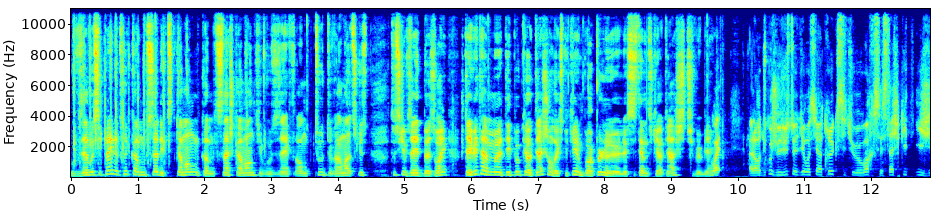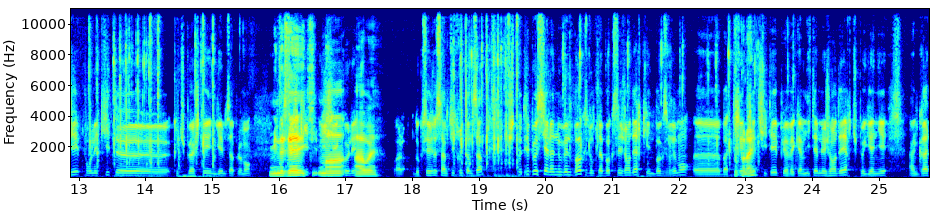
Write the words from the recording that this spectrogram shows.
Vous avez aussi plein de trucs comme ça, des petites commandes comme slash commande qui vous informent tout, vraiment, tout ce que vous avez besoin. Je t'invite à me TP on va expliquer un peu le, système du KOTH si tu veux bien. Ouais. Alors du coup je vais juste te dire aussi un truc, si tu veux voir c'est slash kit IG pour les kits euh, que tu peux acheter in-game simplement. Minerai, équipement, ah ouais. Voilà, donc c'est un petit truc comme ça. Je te TP aussi à la nouvelle box, donc la box légendaire qui est une box vraiment euh, bah, très très cheatée. Et puis avec un item légendaire, tu peux gagner un grade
